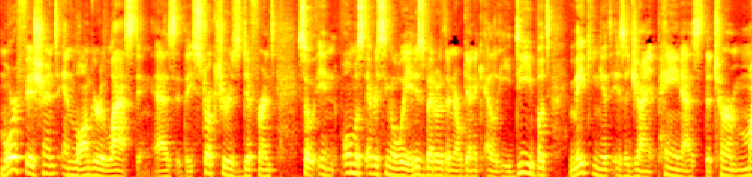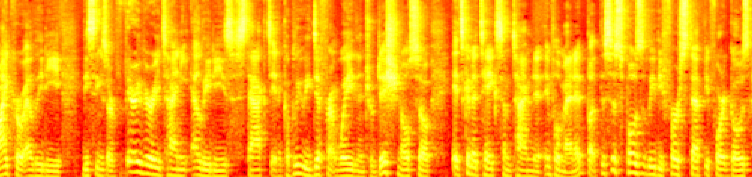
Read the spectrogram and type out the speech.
more efficient and longer lasting as the structure is different. So in almost every single way, it is better than organic LED, but making it is a giant pain as the term micro LED, these things are very, very tiny LEDs stacked in a completely different way than traditional. So it's going to take some time to implement it, but this is supposedly the first step before it goes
